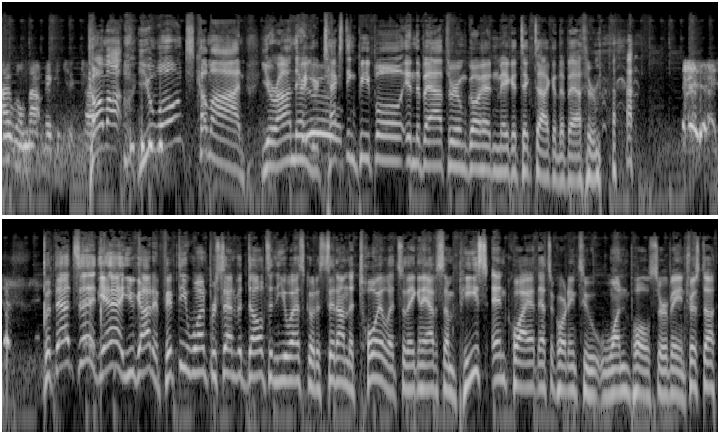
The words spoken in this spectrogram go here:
I will not make a TikTok. Come on. You won't? Come on. You're on there. You're texting people in the bathroom. Go ahead and make a TikTok in the bathroom. but that's it. Yeah, you got it. 51% of adults in the U.S. go to sit on the toilet so they can have some peace and quiet. That's according to OnePoll survey. And Trista,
